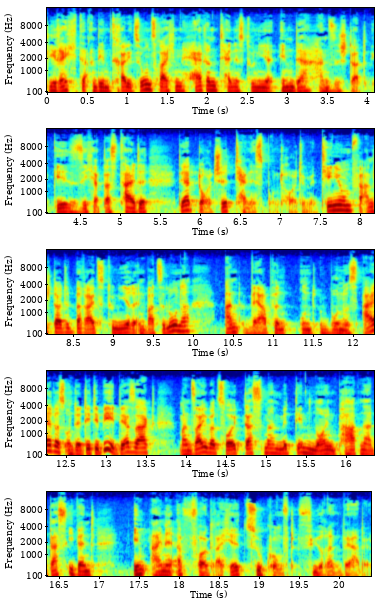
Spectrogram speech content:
die Rechte an dem traditionsreichen Herren-Tennisturnier in der Hansestadt gesichert. Das teilte der Deutsche Tennisbund heute mit. Tenium veranstaltet bereits Turniere in Barcelona, Antwerpen und Buenos Aires. Und der DTB, der sagt, man sei überzeugt, dass man mit dem neuen Partner das Event in eine erfolgreiche Zukunft führen werde.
